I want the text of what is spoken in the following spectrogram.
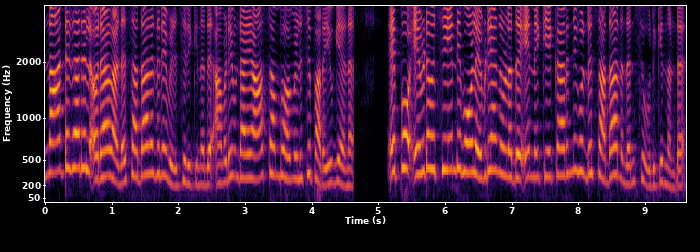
നാട്ടുകാരിൽ ഒരാളാണ് സദാനന്ദനെ വിളിച്ചിരിക്കുന്നത്. അവിടെ ഉണ്ടായ ആ സംഭവം വിളിച്ച് പറയുകയാണ്. എപ്പോ എവിടെ വെച്ച്? എന്റെ മോൾ എവിടെയാണുള്ളത്? എന്നൊക്കെ കരഞ്ഞുകൊണ്ട് സദാനന്ദൻ ചോദിക്കുന്നുണ്ട്.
